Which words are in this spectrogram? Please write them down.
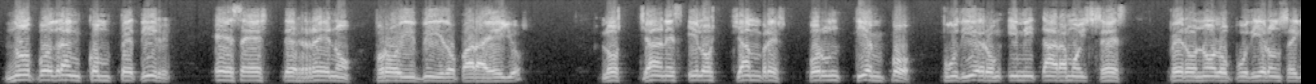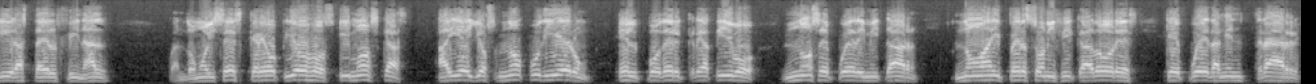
no podrán competir. Ese es terreno prohibido para ellos. Los llanes y los chambres por un tiempo pudieron imitar a Moisés, pero no lo pudieron seguir hasta el final. Cuando Moisés creó piojos y moscas, ahí ellos no pudieron. El poder creativo no se puede imitar. No hay personificadores que puedan entrar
